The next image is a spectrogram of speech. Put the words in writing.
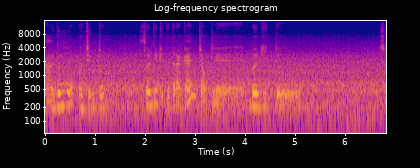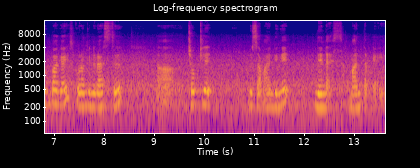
Ha, Gemuk macam tu. So ni kita terapkan coklat. Begitu. Sumpah guys korang kena rasa uh, Coklat bersamaan dengan Nenas Mantap guys.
